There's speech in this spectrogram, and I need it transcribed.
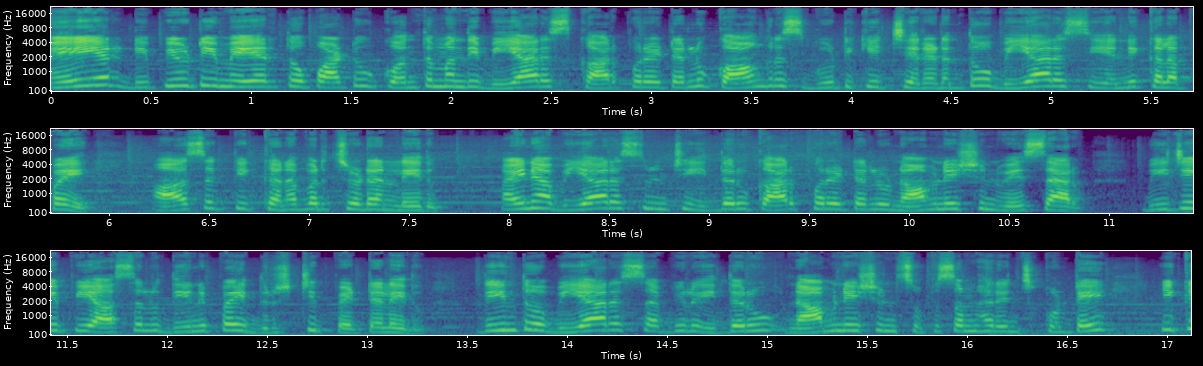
మేయర్ డిప్యూటీ మేయర్తో పాటు కొంతమంది బీఆర్ఎస్ కార్పొరేటర్లు కాంగ్రెస్ గూటికి చేరడంతో బీఆర్ఎస్ ఎన్నికలపై ఆసక్తి కనబరచడం లేదు. అయినా బీఆర్ఎస్ నుంచి ఇద్దరు కార్పొరేటర్లు నామినేషన్ వేశారు. బీజేపీ అసలు దీనిపై దృష్టి పెట్టలేదు. దీంతో బీఆర్ఎస్ సభ్యులు ఇద్దరు నామినేషన్స్ ఉపసంహరించుకుంటే ఇక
